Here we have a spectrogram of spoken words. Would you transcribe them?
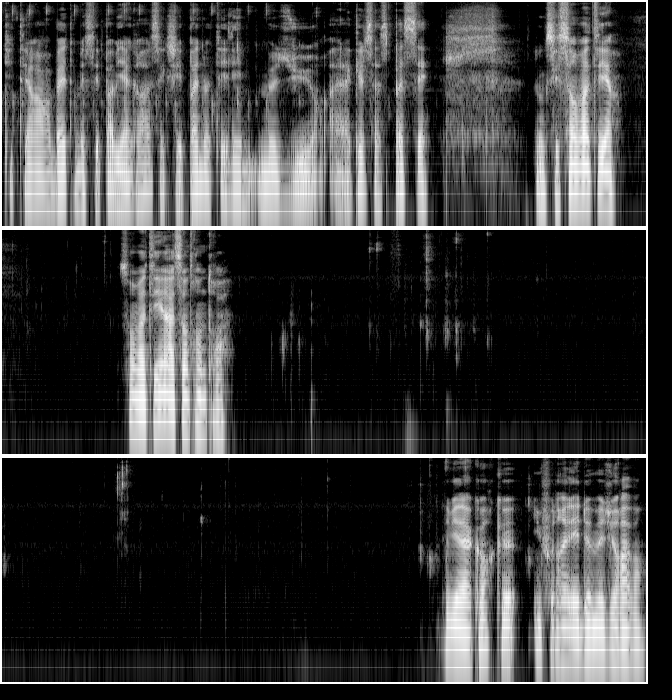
petite erreur bête, mais c'est pas bien grave, c'est que j'ai pas noté les mesures à laquelle ça se passait. Donc c'est 121. 121 à 133. On est bien d'accord qu'il faudrait les deux mesures avant.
